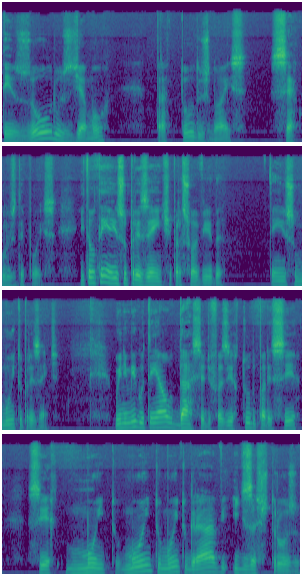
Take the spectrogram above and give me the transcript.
tesouros de amor para todos nós séculos depois. Então tenha isso presente para a sua vida. Tenha isso muito presente. O inimigo tem a audácia de fazer tudo parecer ser muito, muito, muito grave e desastroso,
